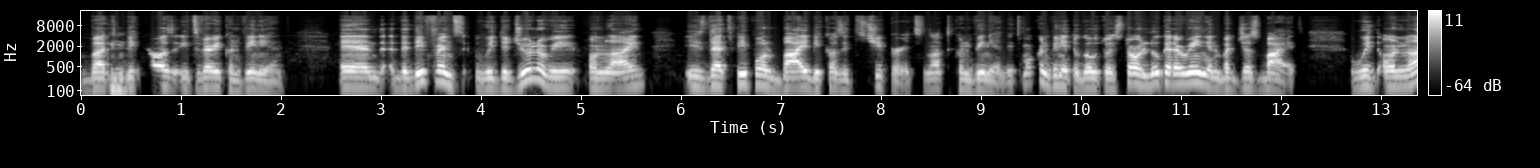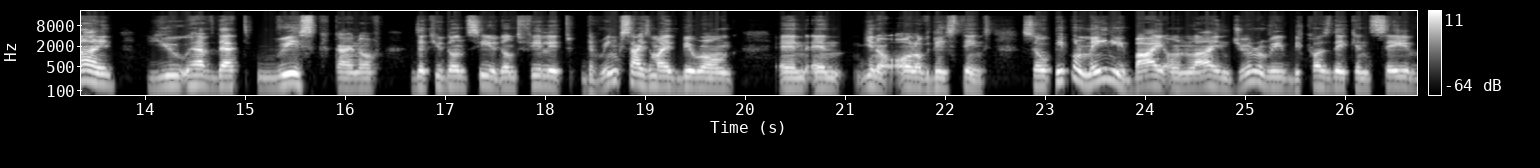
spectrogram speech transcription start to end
but mm-hmm. because it's very convenient. And the difference with the jewelry online is that people buy because it's cheaper. It's not convenient. It's more convenient to go to a store, look at a ring, and but just buy it. With online, you have that risk kind of that you don't see, you don't feel it. The ring size might be wrong and and you know all of these things. So people mainly buy online jewelry because they can save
